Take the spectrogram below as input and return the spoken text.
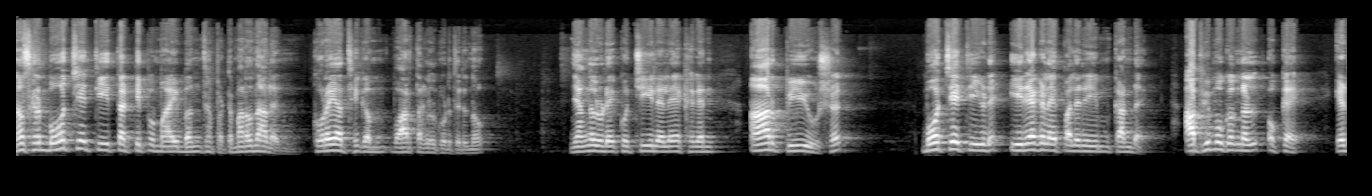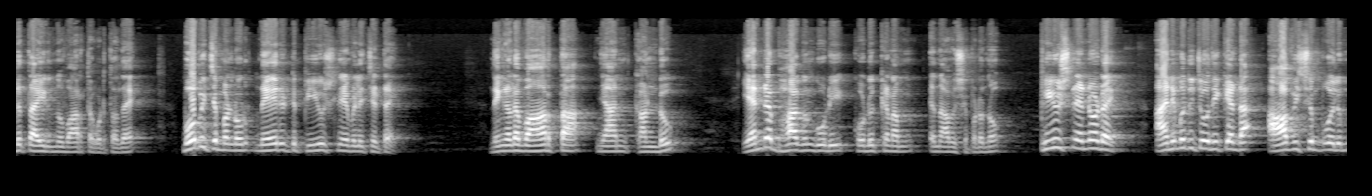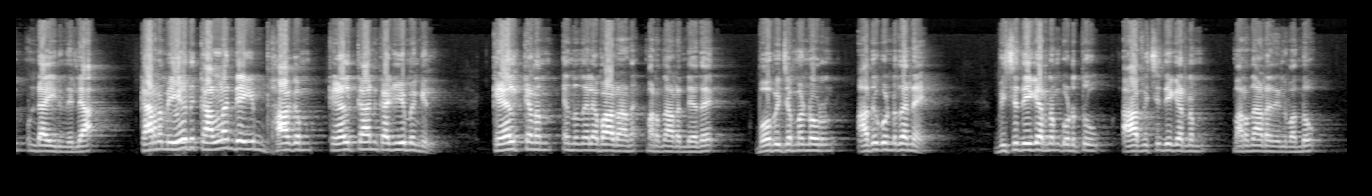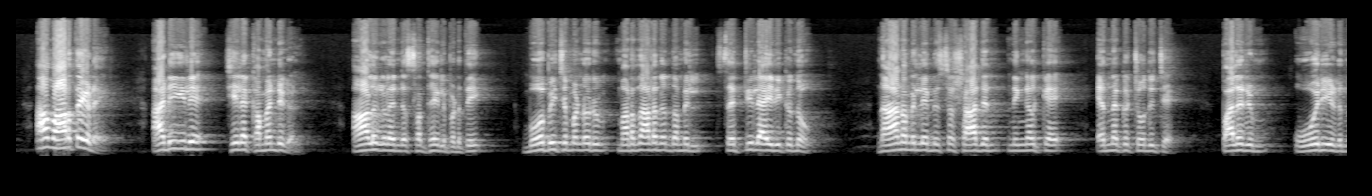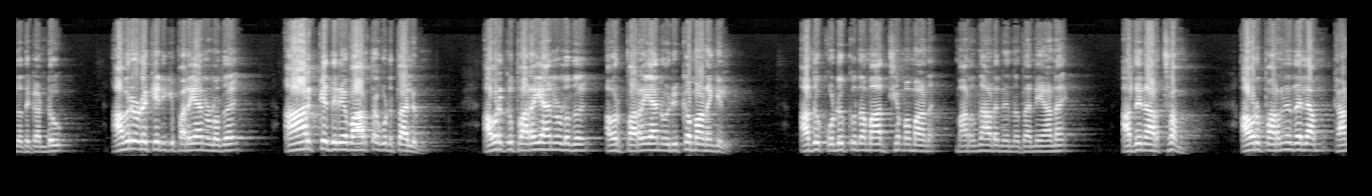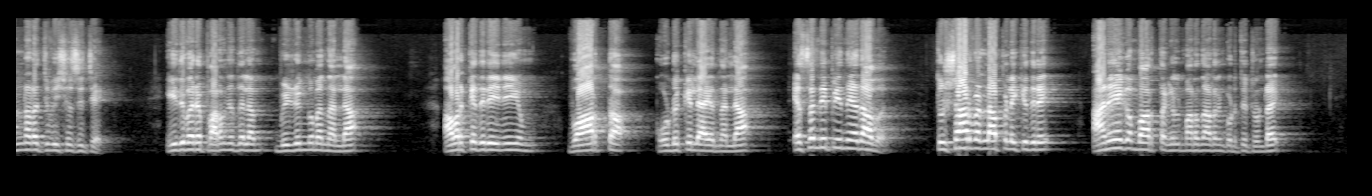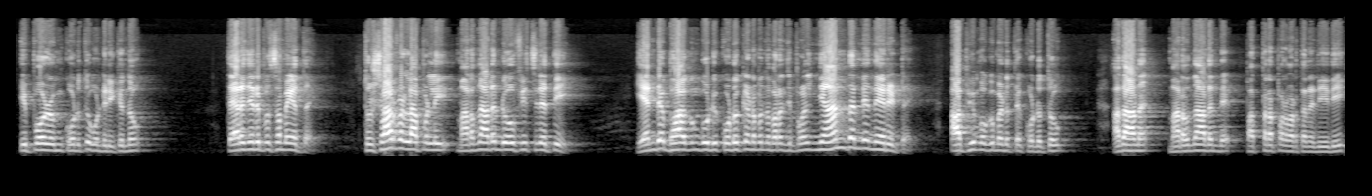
നമസ്കാരം ബോച്ചേറ്റി തട്ടിപ്പുമായി ബന്ധപ്പെട്ട് മറുനാടൻ കുറേയധികം വാർത്തകൾ കൊടുത്തിരുന്നു. ഞങ്ങളുടെ കൊച്ചിയിലെ ലേഖകൻ ആർ പിയൂഷ് ബോച്ചേറ്റിയുടെ ഇരകളെ പലരെയും കണ്ട് അഭിമുഖങ്ങൾ ഒക്കെ എടുത്തായിരുന്നു വാർത്ത കൊടുത്തത്. ബോബി ചെമ്മണ്ണൂർ നേരിട്ട് പീയൂഷിനെ വിളിച്ചിട്ട് നിങ്ങളുടെ വാർത്ത ഞാൻ കണ്ടു. എന്റെ ഭാഗം കൂടി കൊടുക്കണം എന്നാവശ്യപ്പെടുന്നു പീയൂഷിന് എന്നോട് അനുമതി ചോദിക്കേണ്ട ആവശ്യം പോലും ഉണ്ടായിരുന്നില്ല. കാരണം ഏത് കള്ളന്റെയും ഭാഗം കേൾക്കാൻ കഴിയുമെങ്കിൽ കേൾക്കണം എന്ന നിലപാടാണ് മറുനാടന്റേത്. ബോബി ചെമ്മണ്ണൂർ അതുകൊണ്ട് തന്നെ വിശദീകരണം കൊടുത്തു. ആ വിശദീകരണം മറുനാടനിൽ വന്നു. ആ വാർത്തയുടെ അടിയിലെ ചില കമന്റുകൾ ആളുകൾ എന്റെ ശ്രദ്ധയിൽപ്പെടുത്തി. ബോബി ചെമ്മണ്ണൂരും മറുനാടനും തമ്മിൽ സെറ്റിലായിരിക്കുന്നു. നാണമില്ലേ മിസ്റ്റർ ഷാജൻ നിങ്ങൾക്ക് എന്നൊക്കെ ചോദിച്ച് പലരും ഓരിയിടുന്നത് കണ്ടു. അവരോടൊക്കെ എനിക്ക് പറയാനുള്ളത് ആർക്കെതിരെ വാർത്ത കൊടുത്താലും അവർക്ക് പറയാനുള്ളത് അവർ പറയാൻ ഒരുക്കമാണെങ്കിൽ അത് കൊടുക്കുന്ന മാധ്യമമാണ് മറുനാടൻ എന്ന് തന്നെയാണ്. അതിനർത്ഥം അവർ പറഞ്ഞതെല്ലാം കണ്ണടച്ച് വിശ്വസിച്ച് ഇതുവരെ പറഞ്ഞതെല്ലാം വിഴുങ്ങുമെന്നല്ല. അവർക്കെതിരെ ഇനിയും വാർത്ത കൊടുക്കില്ല എന്നല്ല. എസ് എൻ ഡി പി നേതാവ് തുഷാർ വെള്ളാപ്പള്ളിക്കെതിരെ അനേകം വാർത്തകൾ മറുനാടൻ കൊടുത്തിട്ടുണ്ട്. ഇപ്പോഴും കൊടുത്തുകൊണ്ടിരിക്കുന്നു. തെരഞ്ഞെടുപ്പ് സമയത്ത് തുഷാർ വെള്ളാപ്പള്ളി മറുനാടന്റെ ഓഫീസിലെത്തി. എന്റെ ഭാഗം കൂടി കൊടുക്കണമെന്ന് പറഞ്ഞപ്പോൾ ഞാൻ തന്നെ നേരിട്ട് അഭിമുഖമെടുത്ത് കൊടുത്തു. അതാണ് മറുനാടന്റെ പത്രപ്രവർത്തന രീതി.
